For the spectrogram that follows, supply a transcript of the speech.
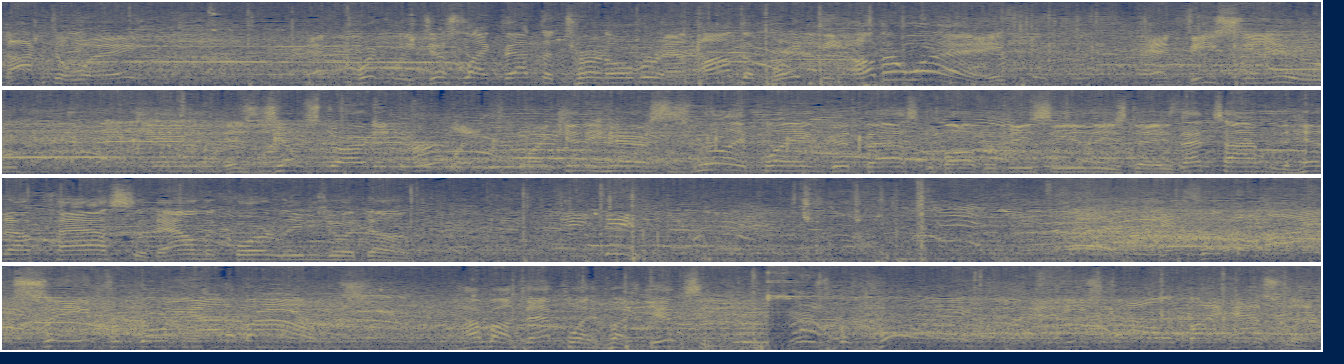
Knocked away. And quickly, just like that, the turnover and on the break the other way. And VCU is jump-started early. Boy, Kenny Harris is really playing good basketball for VCU these days. That time with a head-up pass so down the court leading to a dunk. From behind, from going out of bounds. How about that play by Gibson? Here's McCoy, and he's fouled by Haslett.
